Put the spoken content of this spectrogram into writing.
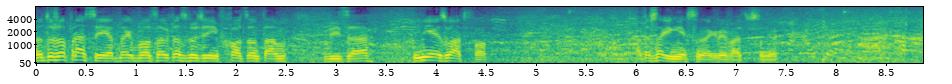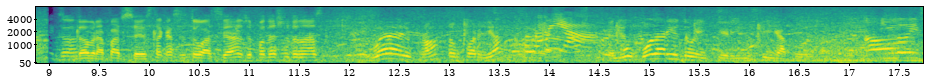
no dużo pracy jednak, bo cały czas ludzie im wchodzą tam, widzę i nie jest łatwo. A też takich nie chcę nagrywać w sumie. Dobra, patrzcie, jest taka sytuacja, że podeszły do nas Where are you from? From Korea? Korea. And wh- what are you doing here in Singapore? English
